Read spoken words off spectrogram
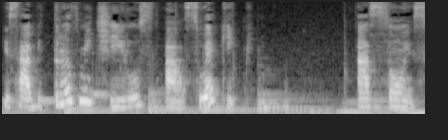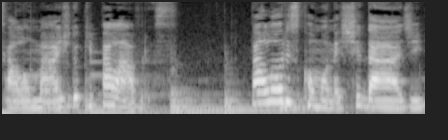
e sabe transmiti-los à sua equipe. Ações falam mais do que palavras. Valores como honestidade,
